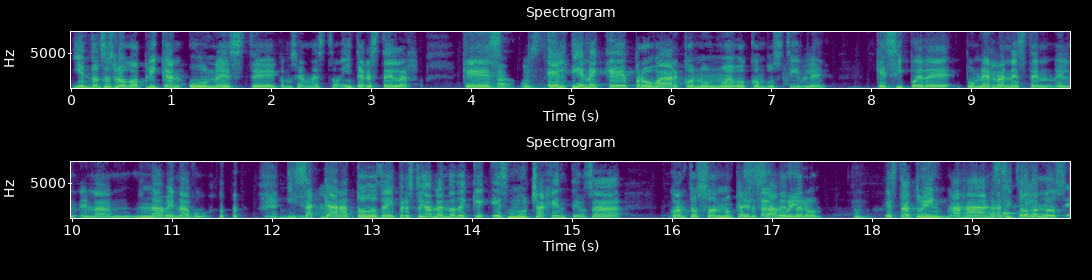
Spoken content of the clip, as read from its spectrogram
Y entonces luego aplican un, este, ¿cómo se llama esto? Interstellar, que es, Ajá, pues, él tiene que probar con un nuevo combustible que sí puede ponerlo en este en, en la nave Nabu y sacar a todos de ahí, pero estoy hablando de que es mucha gente, o sea, ¿cuántos son? Nunca se sabe, pero es Tatooine, ajá, Es así Tatooine, todos los sí.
